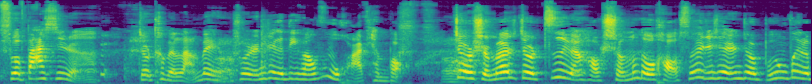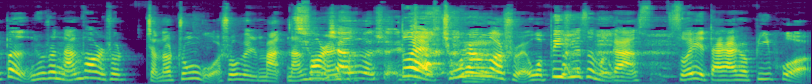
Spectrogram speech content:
说巴西人就是特别懒，为什么？嗯说人这个地方物华天宝，嗯就是什么就是资源好，什么都好，所以这些人就是不用为了笨。你就说嗯南方人说讲到中国，说为什么南方人穷山恶水，对，穷山恶水，我必须这么干，所以大家就逼迫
